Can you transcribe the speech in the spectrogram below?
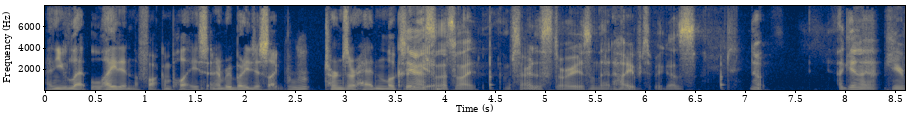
and you let light in the fucking place and everybody just like turns their head and looks yeah. at you. So that's why I'm sorry the story isn't that hyped because, you know, again, I hear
